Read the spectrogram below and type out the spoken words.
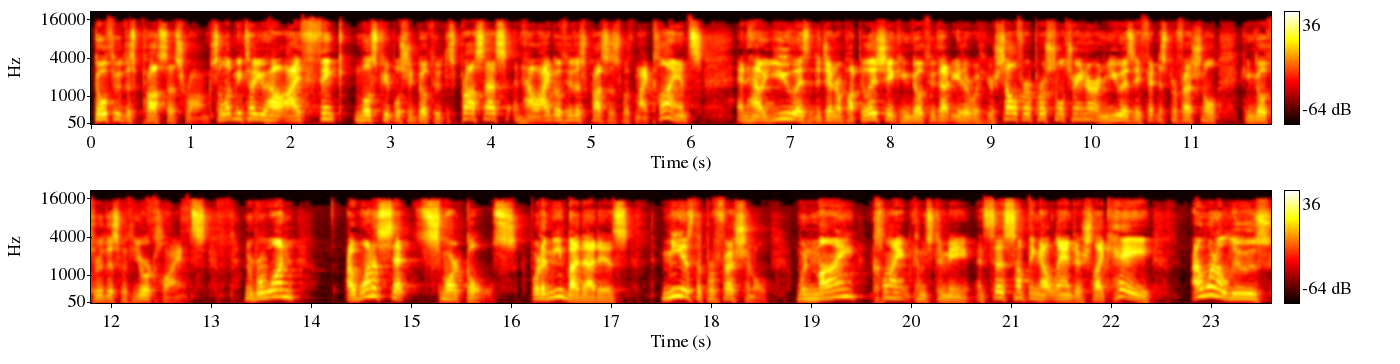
go through this process wrong. So let me tell you how I think most people should go through this process and how I go through this process with my clients and how you as the general population can go through that either with yourself or a personal trainer and you as a fitness professional can go through this with your clients. Number 1, I want to set smart goals. What I mean by that is me as the professional, when my client comes to me and says something outlandish like, hey, I want to lose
